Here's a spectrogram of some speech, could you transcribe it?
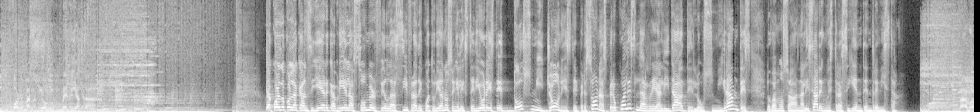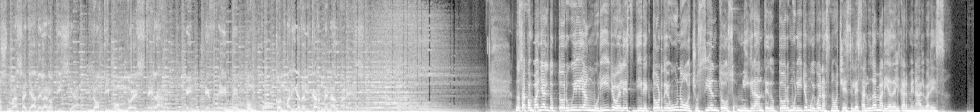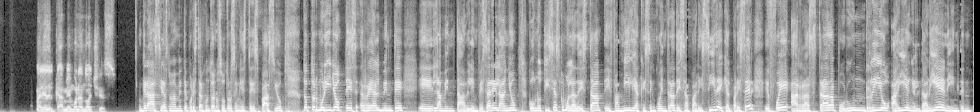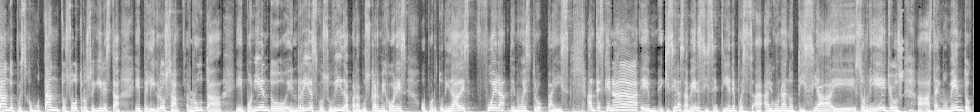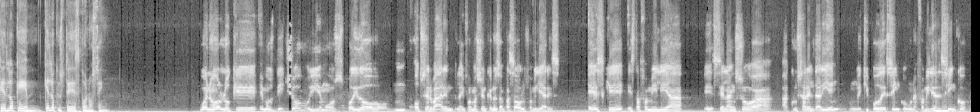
Información inmediata. De acuerdo con la canciller Gabriela Sommerfield, la cifra de ecuatorianos en el exterior es de dos millones de personas. Pero ¿cuál es la realidad de los migrantes? Lo vamos a analizar en nuestra siguiente entrevista. Vamos más allá de la noticia. Notimundo Estelar en FM Mundo con María del Carmen Álvarez. Nos acompaña el doctor William Murillo, él es director de 1-800 Migrante. Doctor Murillo, muy buenas noches. Le saluda María del Carmen Álvarez. María del Carmen, buenas noches. Gracias nuevamente por estar junto a nosotros en este espacio. Doctor Murillo, es realmente eh, lamentable empezar el año con noticias como la de esta eh, familia que se encuentra desaparecida y que al parecer eh, fue arrastrada por un río ahí en el Darién, intentando pues como tantos otros seguir esta peligrosa ruta, poniendo en riesgo su vida para buscar mejores oportunidades fuera de nuestro país. Antes que nada, eh, quisiera saber si se tiene pues alguna noticia eh, sobre ellos hasta el momento, qué es lo que qué es lo que ustedes conocen. Bueno, lo que hemos dicho y hemos podido mm, observar en la información que nos han pasado los familiares es que esta familia eh, se lanzó a, cruzar el Darién, un equipo de cinco, una familia de cinco,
